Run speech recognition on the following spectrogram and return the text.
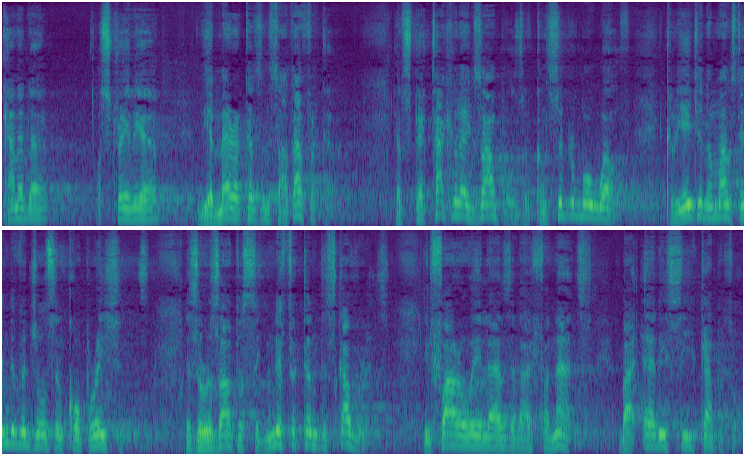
Canada, Australia, the Americas, and South Africa have spectacular examples of considerable wealth created amongst individuals and corporations as a result of significant discoveries in faraway lands that are financed by early seed capital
